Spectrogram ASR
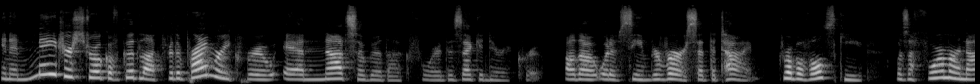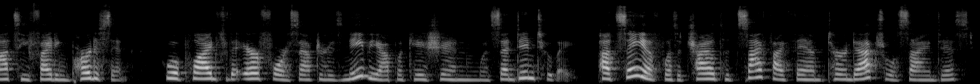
in a major stroke of good luck for the primary crew and not so good luck for the secondary crew, although it would have seemed reverse at the time. Dobrovolsky was a former Nazi fighting partisan who applied for the Air Force after his Navy application was sent in too late. Patsayev was a childhood sci fi fan turned actual scientist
